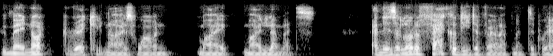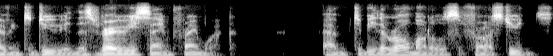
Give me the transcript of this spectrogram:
who may not recognize one my my limits. And there's a lot of faculty development that we're having to do in this very same framework um, to be the role models for our students.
